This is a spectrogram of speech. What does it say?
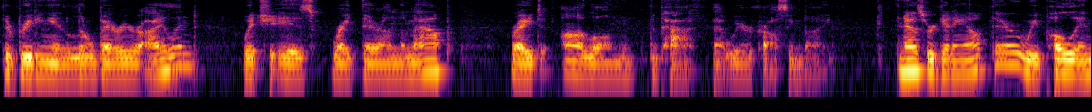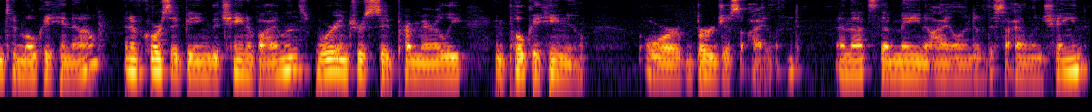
They're breeding in Little Barrier Island, which is right there on the map, right along the path that we were crossing by. And as we're getting out there, we pull into Mokohinau, and of course it being the chain of islands, we're interested primarily in Pokohinu, or Burgess Island. And that's the main island of this island chain.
